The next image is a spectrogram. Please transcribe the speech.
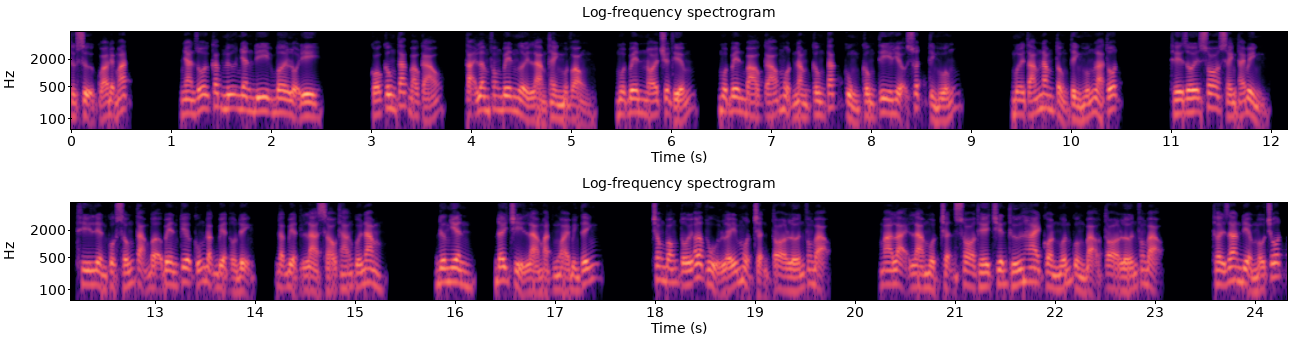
thực sự quá đẹp mắt. Nhàn rỗi các nữ nhân đi bơi lội đi. Có công tác báo cáo, tại lâm phong bên người làm thành một vòng, một bên nói chuyện phiếm, một bên báo cáo một năm công tác cùng công ty hiệu suất tình huống. Mười tám năm tổng tình huống là tốt. Thế giới so sánh thái bình, thì liền cuộc sống tạm bỡ bên kia cũng đặc biệt ổn định, đặc biệt là sáu tháng cuối năm. Đương nhiên, đây chỉ là mặt ngoài bình tĩnh. Trong bóng tối ấp ủ lấy một trận to lớn phong bạo mà lại là một trận so thế chiến thứ hai còn muốn cuồng bạo to lớn phong bạo. Thời gian điểm mấu chốt,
